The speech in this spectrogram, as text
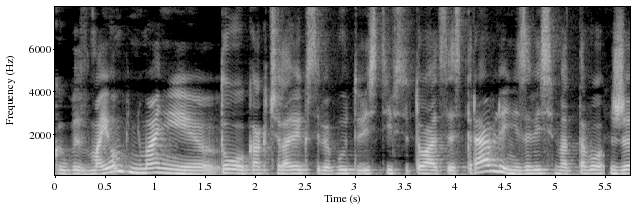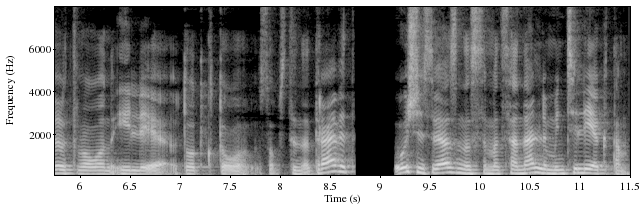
Как бы в моем понимании то, как человек себя будет вести в ситуации с травлей, независимо от того, жертва он или тот, кто, собственно, травит, очень связано с эмоциональным интеллектом.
